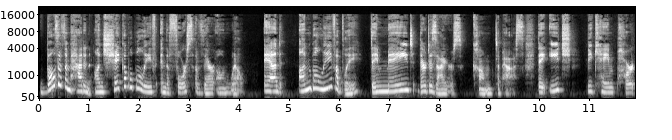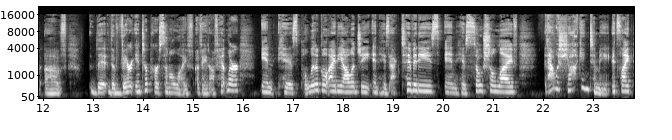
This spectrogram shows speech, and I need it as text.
both of them had an unshakable belief in the force of their own will. And unbelievably, they made their desires come to pass. They each became part of the, the very interpersonal life of Adolf Hitler in his political ideology, in his activities, in his social life. That was shocking to me. It's like,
